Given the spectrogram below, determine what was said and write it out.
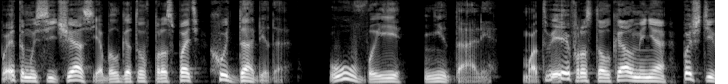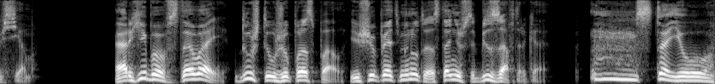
Поэтому сейчас я был готов проспать хоть до обеда. Увы, не дали. Матвеев растолкал меня почти всем. «Архипов, вставай! Душ ты уже проспал. Еще пять минут и останешься без завтрака». «Стою».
